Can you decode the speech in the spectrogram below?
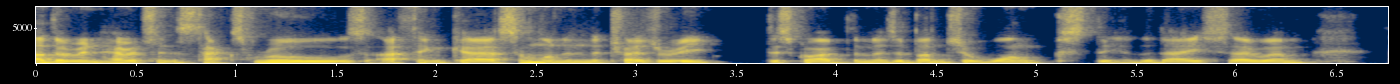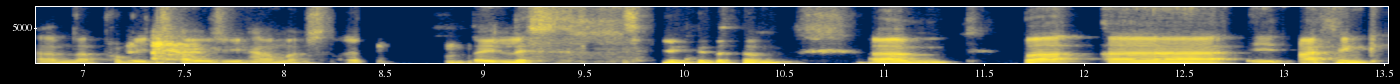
other inheritance tax rules. I think uh, someone in the Treasury described them as a bunch of wonks the other day. So um, um that probably tells you how much they, they listen to them. Um, but uh, I think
